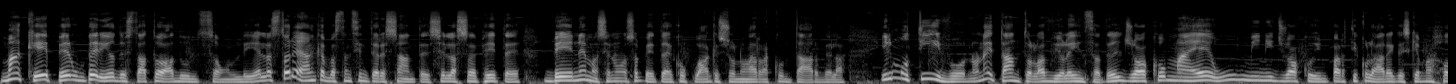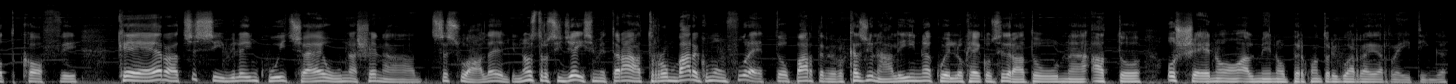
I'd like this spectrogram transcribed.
ma che per un periodo è stato adults only. E la storia è anche abbastanza interessante, se la sapete bene, ma se non lo sapete, ecco qua che sono a raccontarvela. Il motivo non è tanto la violenza del gioco, ma è un minigioco in particolare che si chiama Hot Coffee che era accessibile in cui c'è una scena sessuale. Il nostro CJ si metterà a trombare come un furetto partner occasionali in quello che è considerato un atto osceno, almeno per quanto riguarda il rating.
